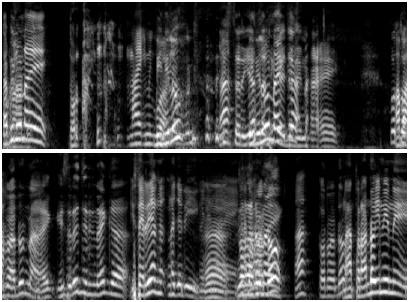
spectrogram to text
Tapi lu naik. Tor naik nih gua. Bini lu? Histeria Bini lu naik jadi naik. Kok Apa? tornado naik? Histeria jadi naik gak? Histeria nggak nggak jadi, jadi Nah, naik. Tornado naik. Hah? Tornado? Nah, tornado ini nih.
